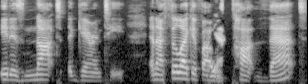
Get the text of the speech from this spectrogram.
It is not a guarantee. And I feel like if I yeah. was taught that,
